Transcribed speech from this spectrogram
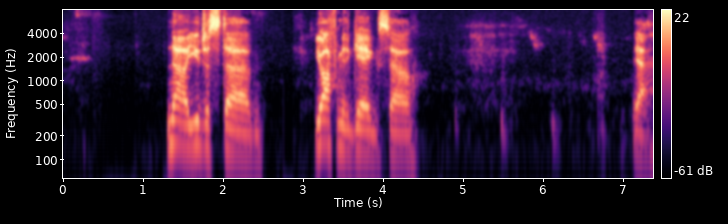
no, you just um, you offered me the gig, so yeah.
